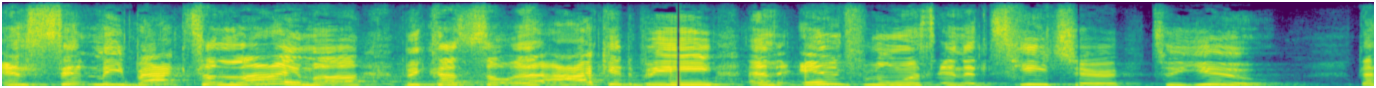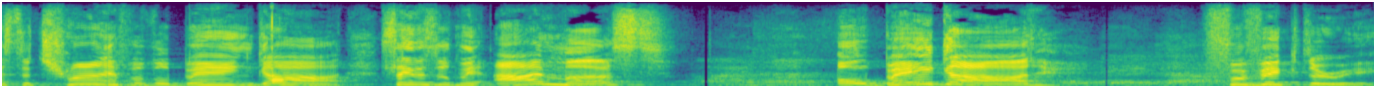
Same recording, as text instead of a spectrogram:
and sent me back to Lima because so that I could be an influence and a teacher to you. That's the triumph of obeying God. Say this with me I must, I must obey, God obey God for victory.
